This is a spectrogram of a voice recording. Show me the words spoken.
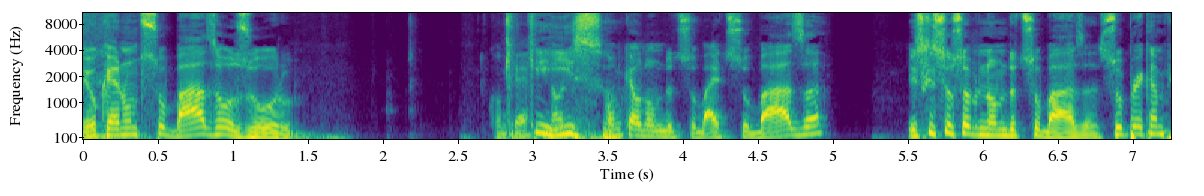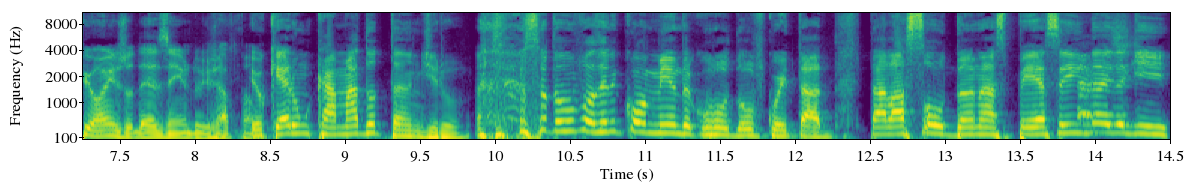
Eu quero um Tsubasa ou Zoro. Como Que que é isso? Como que é o nome do Tsubasa? É Tsubasa... Esqueci o sobrenome do Tsubasa. Super campeões do desenho do Japão. Eu quero um Kamado Tanjiro. Só estamos fazendo encomenda com o Rodolfo, coitado. Tá lá soldando as peças e nós aqui.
